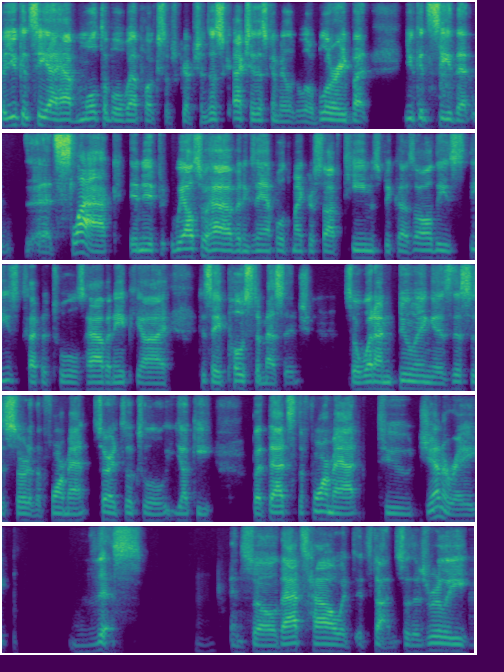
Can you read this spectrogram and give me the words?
but you can see I have multiple webhook subscriptions. This actually this is going to be a little blurry, but you can see that at Slack, and if we also have an example with Microsoft Teams because all these these type of tools have an API to say post a message. So what I'm doing is this is sort of the format. Sorry, it looks a little yucky, but that's the format to generate this. Mm-hmm. And so that's how it, it's done. So there's really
